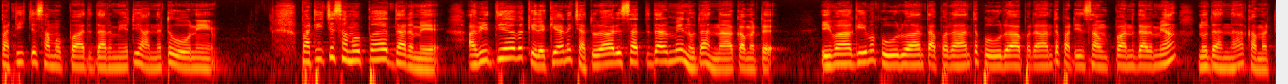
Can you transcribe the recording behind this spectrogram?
පටිච්ච සමුප්පාද ධර්මයට යන්නට ඕනේ. පටිච්ච සමුප්පාද ධර්මය අවිද්‍යාව කියලා කියන්නේ චතුරාර්ය සත්‍ය ධර්මයේ නොදන්නාකමට ඒවාගේම පූර්වාන්ත අපරාන්ත පූරාපරාන්ත පටිසම්පන්න ධර්මයන් නොදන්නා කමට.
